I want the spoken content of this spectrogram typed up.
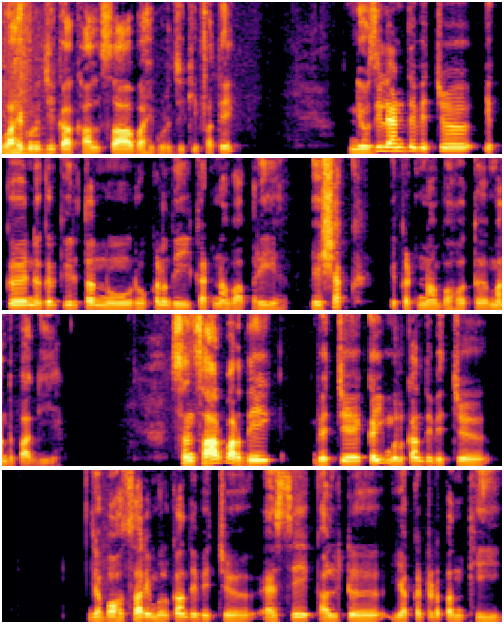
ਵਾਹਿਗੁਰੂ ਜੀ ਕਾ ਖਾਲਸਾ, ਵਾਹਿਗੁਰੂ ਜੀ ਕੀ ਫਤਿਹ। ਨਿਊਜ਼ੀਲੈਂਡ ਦੇ ਵਿੱਚ ਇੱਕ ਨਗਰ ਕੀਰਤਨ ਨੂੰ ਰੋਕਣ ਦੀ ਘਟਨਾ ਵਾਪਰੀ ਹੈ। ਬੇਸ਼ੱਕ ਇਹ ਘਟਨਾ ਬਹੁਤ ਮੰਦਭਾਗੀ ਹੈ। ਸੰਸਾਰ ਭਰ ਦੇ ਵਿੱਚ ਕਈ ਮੁਲਕਾਂ ਦੇ ਵਿੱਚ ਜਾਂ ਬਹੁਤ ਸਾਰੇ ਮੁਲਕਾਂ ਦੇ ਵਿੱਚ ਐਸੇ ਕਲਟ ਜਾਂ ਕੱਟੜਪੰਥੀ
